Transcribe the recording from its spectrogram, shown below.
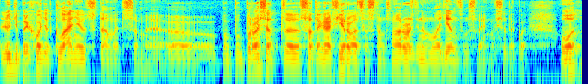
люди приходят, кланяются, там, это самое, э, просят э, сфотографироваться с, там, с новорожденным младенцем своим и все такое. Вот.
